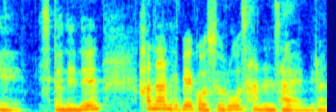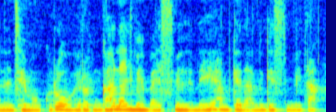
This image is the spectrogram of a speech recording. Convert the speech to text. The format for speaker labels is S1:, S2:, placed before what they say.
S1: 예, 이 시간에는 하나님의 것으로 사는 삶이라는 제목으로 여러분과 하나님의 말씀의 은혜 함께 나누겠습니다.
